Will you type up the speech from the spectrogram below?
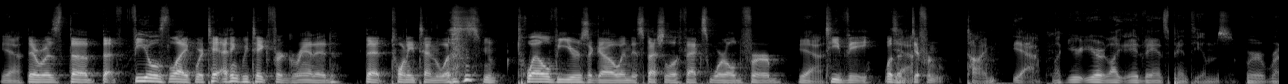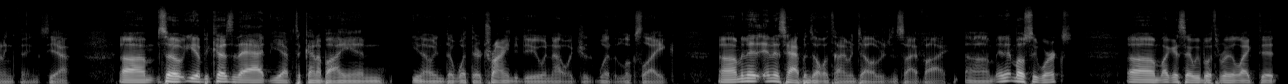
yeah, there was the that feels like we're ta- I think we take for granted that 2010 was you know, 12 years ago in the special effects world for yeah, TV was Yeah. a different time. yeah. Like you're you're like advanced Pentiums were running things. Yeah. Um. So you know, because of that, you have to kind of buy in, you know, into what they're trying to do and not what you, what it looks like. Um. And it, and this happens all the time in television sci-fi. Um. And it mostly works. Um. Like I said, we both really liked it.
